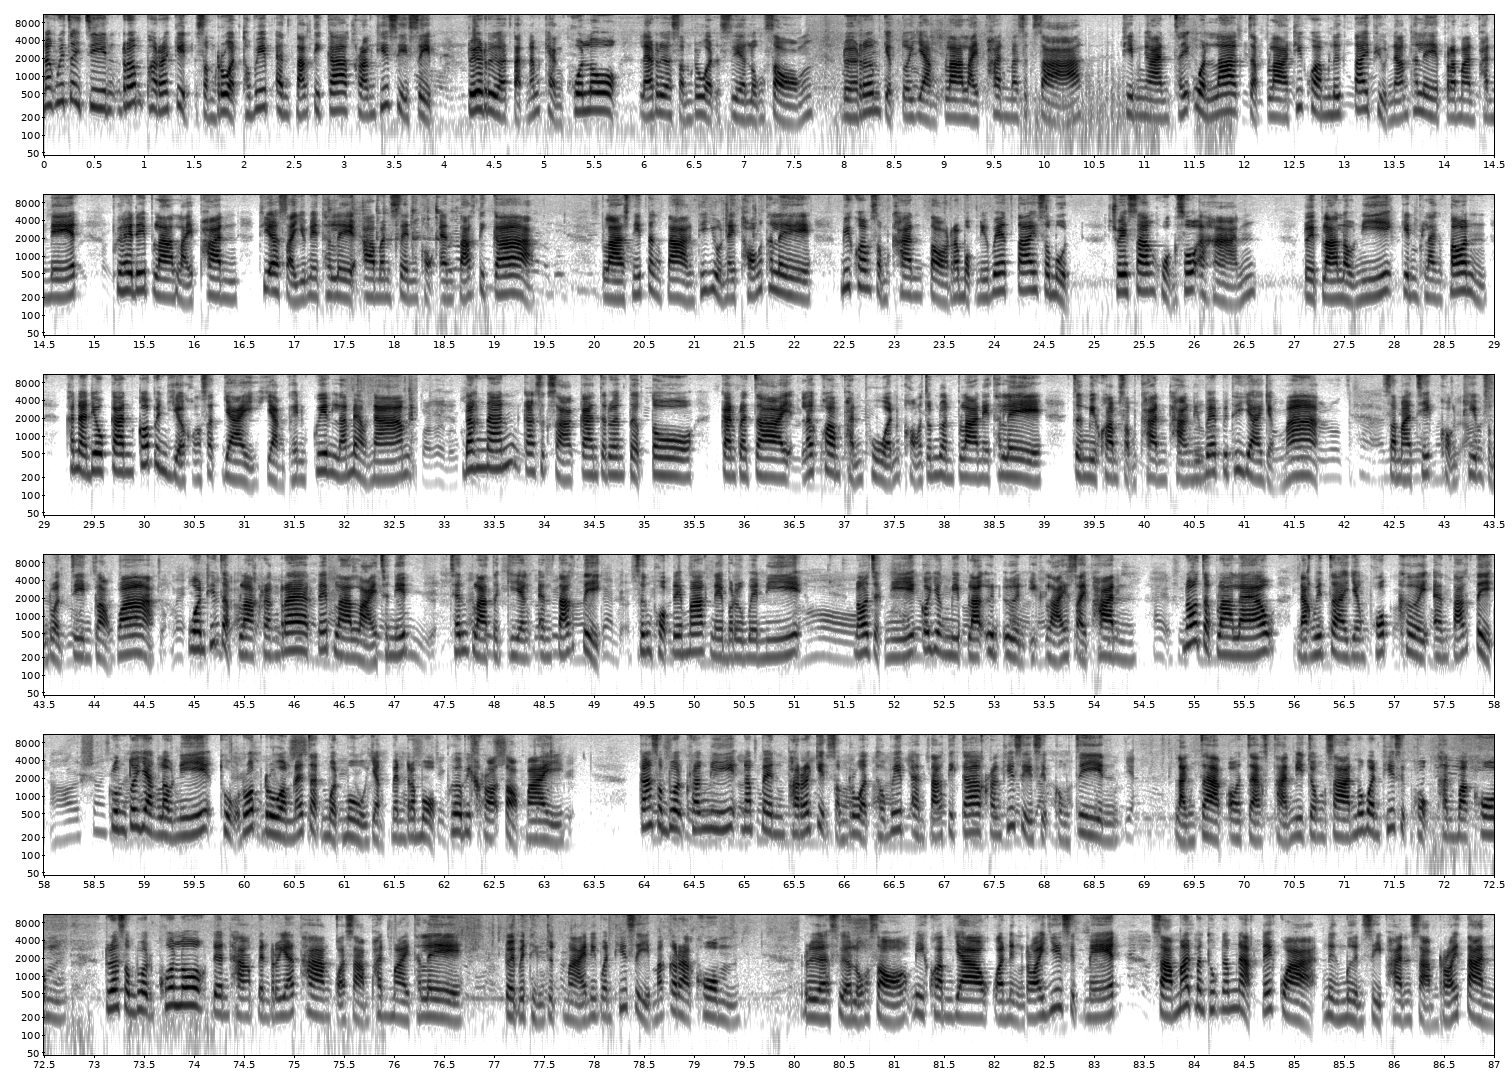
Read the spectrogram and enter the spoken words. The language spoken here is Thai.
นักวิจัยจีนเริ่มภารกิจสำรวจทวีปแอนตาร์กติกาครั้งที่ 40 ด้วยเรือตัดน้ำแข็งขั้วโลก และเรือสำรวจเสียหลงสอง โดยเริ่มเก็บตัวอย่างปลาหลายพันมาศึกษา ทีมงานใช้อวนลากจับปลาที่ความลึกใต้ผิวน้ำทะเลประมาณพันเมตร เพื่อให้ได้ปลาหลายพันที่อาศัยอยู่ในทะเลอามันเซนของแอนตาร์กติกาปลาชนิดต่างๆ ที่อยู่ในท้องทะเล มีความสำคัญต่อระบบนิเวศใต้สมุทรช่วยสร้างห่วงโซ่อาหาร ดยปลาเหล่านี้กินแพลงต้น ขณะเดียวกันก็เป็นเหยื่อของสัตว์ใหญ่อย่างเพนกวินและแมวน้ำ ดังนั้นการศึกษาการเจริญเติบโต การกระจายและความผันผวนของจำนวนปลาในทะเล จึงมีความสำคัญทางนิเวศวิทยาอย่างมาก สมาชิกของทีมสำรวจจีนกล่าวว่าอวนที่จับปลาครั้งแรกได้ปลาหลายชนิด เช่น ปลาตะเกียงแอนตาร์กติก ซึ่งพบได้มากในบริเวณนี้ นอกจากนี้ก็ยังมีปลาอื่น ๆ อีกหลายสายพันธุ์ นอกจากปลาแล้ว นักวิจัยยังพบเคยแอนตาร์กติก กลุ่มตัวอย่างเหล่านี้ถูกรวบรวมและจัดหมวดหมู่อย่างเป็นระบบเพื่อวิเคราะห์ต่อไป การสำรวจครั้งนี้นับเป็นภารกิจสำรวจทวีปแอนตาร์กติกาครั้งที่ 40 ของจีน หลังจากออกจากสถานีจงซานเมื่อวันที่ 16 ธันวาคม เรือสำรวจขั้วโลกเดินทางเป็นระยะทางกว่า 3,000 ไมล์ทะเล โดยไปถึงจุดหมายในวันที่ 4 มกราคม เรือเสือหลวงสองมีความยาวกว่า 120 เมตร สามารถบรรทุกน้ำหนักได้กว่า 14,300 ตัน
